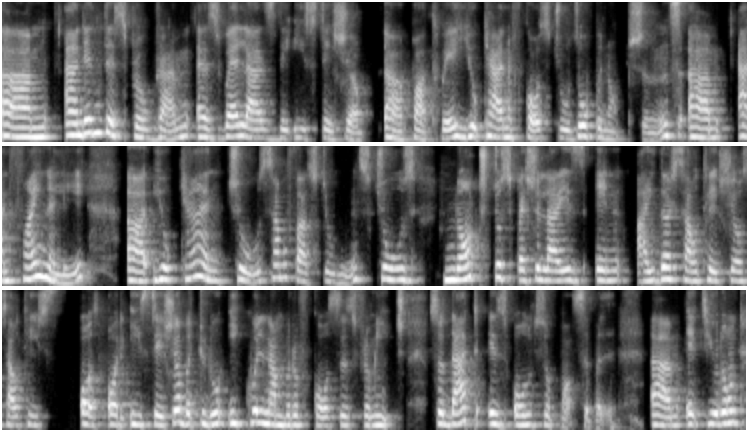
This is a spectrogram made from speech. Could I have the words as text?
Um, and in this program, as well as the East Asia uh, pathway, you can, of course, choose open options. Um, and finally, uh, you can choose, some of our students choose not to specialize in either South Asia or Southeast or, or, East Asia, but to do equal number of courses from each. So that is also possible. Um, it, you don't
